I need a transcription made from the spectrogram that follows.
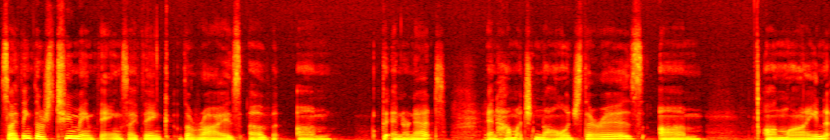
so I think there's two main things. I think the rise of um, the internet and how much knowledge there is um, online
